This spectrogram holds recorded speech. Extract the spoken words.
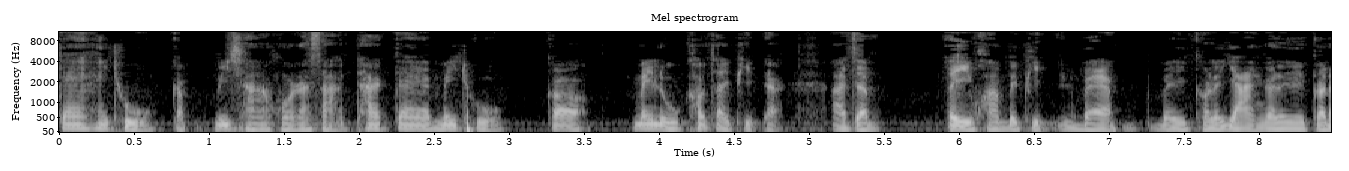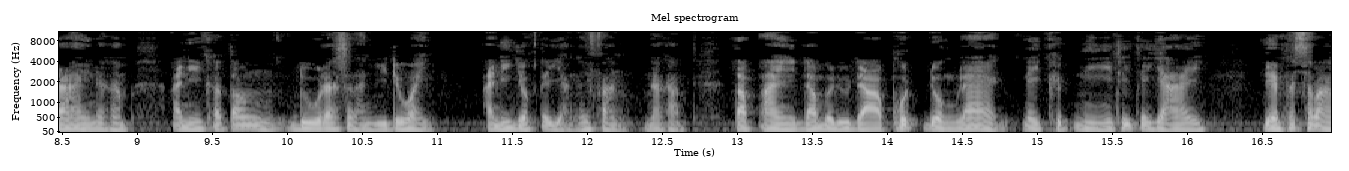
แก้ให้ถูกกับวิชาโหราศาสตร์ ถ้าแก้ไม่ถูกก็ไม่รู้เข้าใจผิดอะ อาจจะตีความไปผิดแบบไปคนละอย่างกันเลยก็ได้นะครับ อันนี้ก็ต้องดูลักษณะนี้ด้วย อันนี้ยกตัวอย่างให้ฟังนะครับ ต่อไปดาวมาดูดาวพุธดวงแรกในคลิปนี้ที่จะย้ายเดือนพฤษภา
